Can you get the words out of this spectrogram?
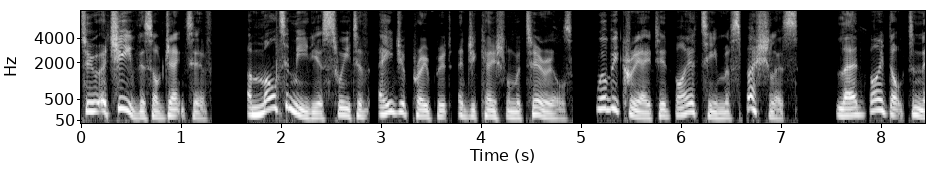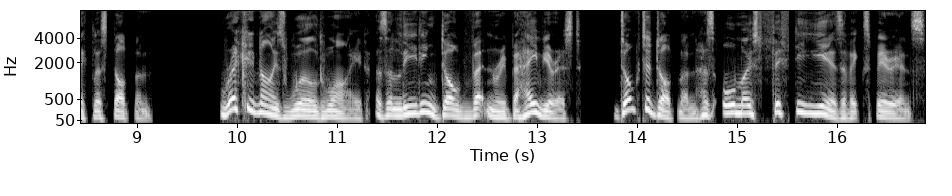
To achieve this objective, a multimedia suite of age appropriate educational materials will be created by a team of specialists led by Dr. Nicholas Dodman. Recognised worldwide as a leading dog veterinary behaviourist, Dr. Dodman has almost 50 years of experience.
